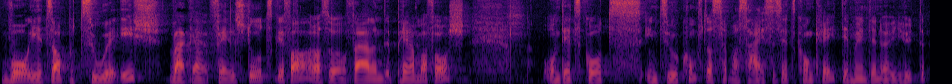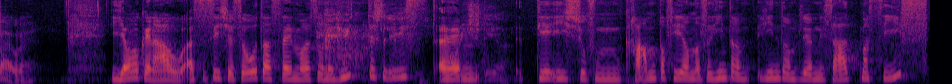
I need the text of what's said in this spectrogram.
die jetzt aber zu ist, wegen Felssturzgefahr, also fehlender Permafrost. Und jetzt geht es in Zukunft. was heisst es jetzt konkret? Die müssen eine neue Hütte bauen. Ja, genau. Also es ist ja so, dass wenn man so eine Hütte schließt, ähm, ist die? die? ist auf dem Kanderfirn, also hinter, hinter dem Blümnis Alpmassiv.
